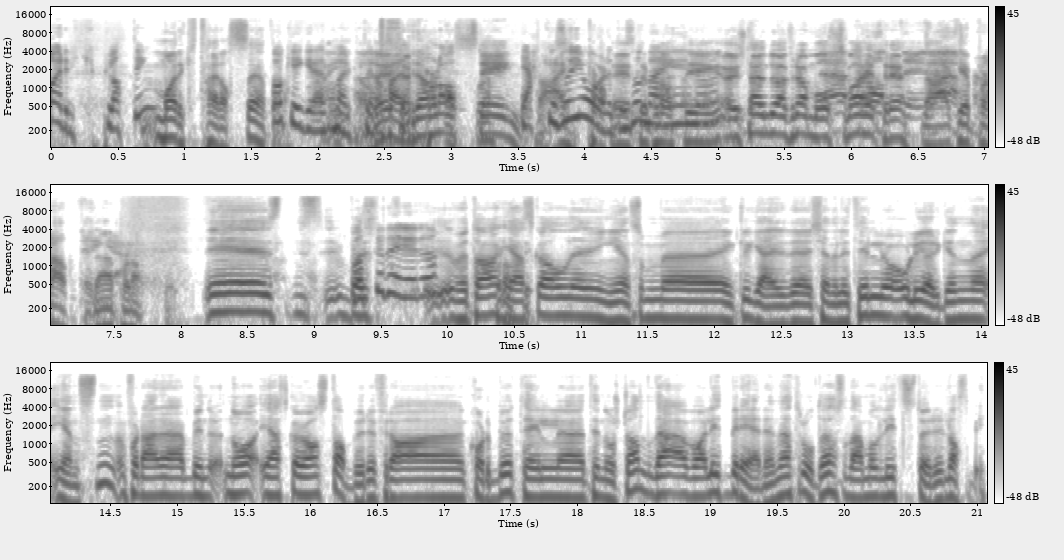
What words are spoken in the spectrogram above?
markplatting? Markterrasse heter Ok, greit, Det markterrasse. heter platting. Jeg er ikke så jålete som deg. platting. Øystein, du er fra Moss. Hva heter det? Det er ikke platting. Det er platting. Eh, Hva skal dere gjøre, da? Vet du, jeg skal ringe en som eh, egentlig Geir kjenner litt til, Ole Jørgen Jensen. For der er begynner, nå, Jeg skal jo ha stabburet fra Kolbu til, eh, til Nordstrand. Det var litt bredere enn jeg trodde, så der må det litt større lastebil.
